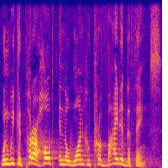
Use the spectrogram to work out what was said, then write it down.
when we could put our hope in the one who provided the things?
